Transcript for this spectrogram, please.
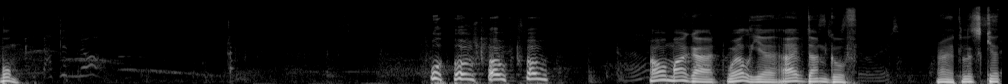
Boom. Oh oh oh oh. Oh my god. Well yeah, I've done goof. Right, let's get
